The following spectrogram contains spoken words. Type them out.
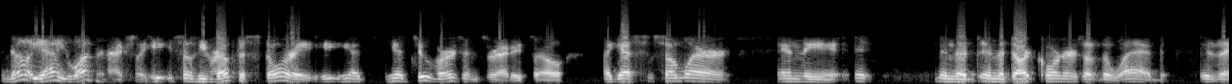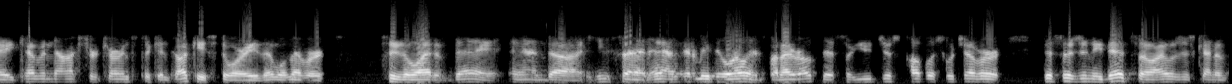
No, yeah, he wasn't actually. He so he wrote the story. He, he had he had two versions ready. So I guess somewhere in the in the in the dark corners of the web is a Kevin Knox returns to Kentucky story that will never see the light of day. And uh, he said, "Hey, I'm going to be in New Orleans, but I wrote this, so you just publish whichever decision he did." So I was just kind of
